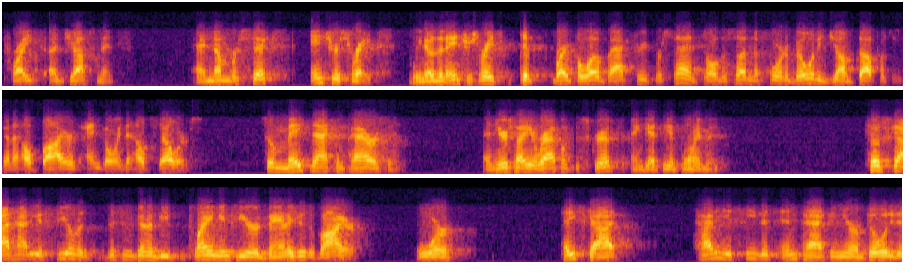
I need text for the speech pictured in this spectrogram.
price adjustments. And number six, interest rates. We know that interest rates dipped right below back 3%, so all of a sudden affordability jumped up, which is going to help buyers and going to help sellers. So make that comparison. And here's how you wrap up the script and get the appointment. So, Scott, how do you feel that this is going to be playing into your advantage as a buyer? Or, hey, Scott, how do you see this impacting your ability to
